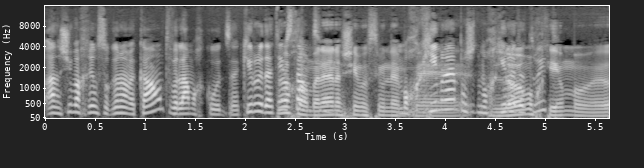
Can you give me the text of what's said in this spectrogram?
אנשים אחרים סוגרים להם account ולמה מחקו את זה? כאילו לדעתי לא סתם נכון, מלא אנשים עושים להם... מוחקים אה, להם? פשוט מוחקים לא את הטוויט? מוחקים, אה,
